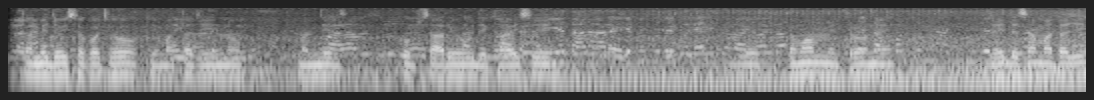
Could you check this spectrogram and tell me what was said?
તમે જોઈ શકો છો કે માતાજીનું મંદિર ખૂબ સારું એવું દેખાય છે. એ તમામ મિત્રોને જય દશા માતાજી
